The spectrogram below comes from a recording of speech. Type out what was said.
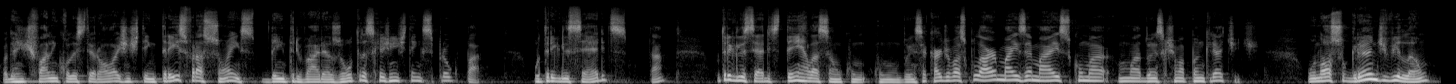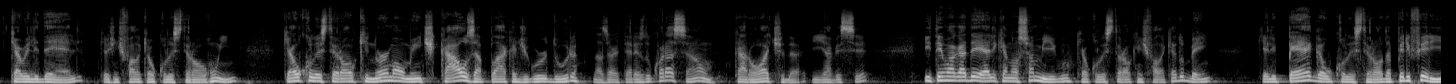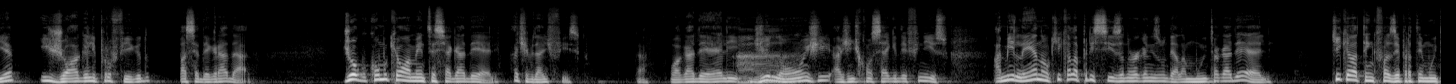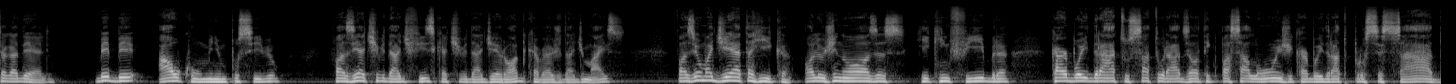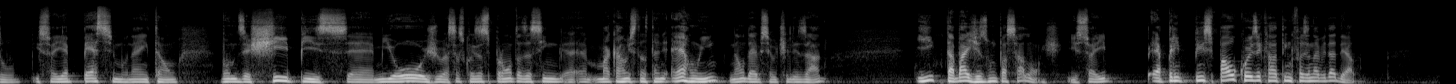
Quando a gente fala em colesterol, a gente tem três frações, dentre várias outras, que a gente tem que se preocupar. O triglicérides, tá? O triglicérides tem relação com, com doença cardiovascular, mas é mais com uma, uma doença que chama pancreatite. O nosso grande vilão, que é o LDL, que a gente fala que é o colesterol ruim, que é o colesterol que normalmente causa a placa de gordura nas artérias do coração, carótida e AVC. E tem o HDL, que é nosso amigo, que é o colesterol que a gente fala que é do bem, que ele pega o colesterol da periferia e joga ele para o fígado para ser degradado. Diogo, como que eu aumento esse HDL? Atividade física. Tá? O HDL, ah. de longe, a gente consegue definir isso. A Milena, o que, que ela precisa no organismo dela? Muito HDL. O que, que ela tem que fazer para ter muito HDL? Beber álcool o mínimo possível, fazer atividade física, atividade aeróbica vai ajudar demais. Fazer uma dieta rica, oleaginosas, rica em fibra, carboidratos saturados, ela tem que passar longe, carboidrato processado, isso aí é péssimo, né? Então, vamos dizer, chips, é, miojo, essas coisas prontas, assim, é, macarrão instantâneo é ruim, não deve ser utilizado. E tabagismo passar longe. Isso aí é a principal coisa que ela tem que fazer na vida dela.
